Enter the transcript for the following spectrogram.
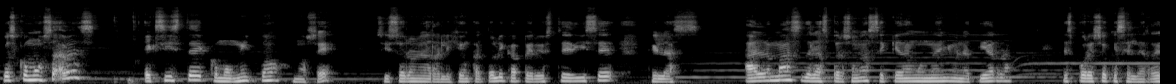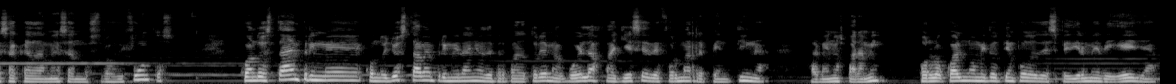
pues como sabes, existe como mito, no sé si solo en la religión católica, pero este dice que las almas de las personas se quedan un año en la tierra. Es por eso que se le reza cada mes a nuestros difuntos. Cuando, está en primer, cuando yo estaba en primer año de preparatoria, mi abuela fallece de forma repentina, al menos para mí, por lo cual no me dio tiempo de despedirme de ella.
